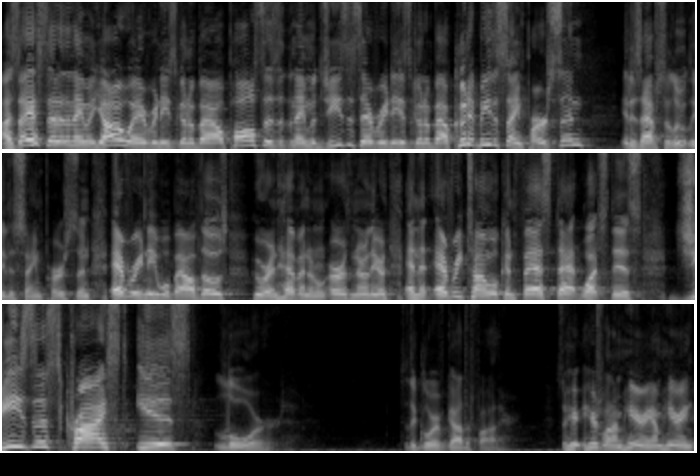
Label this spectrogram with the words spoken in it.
Isaiah said at the name of Yahweh every knee is going to bow. Paul says at the name of Jesus every knee is going to bow. Could it be the same person? It is absolutely the same person. Every knee will bow of those who are in heaven and on earth and under the earth, and that every tongue will confess that, watch this, Jesus Christ is Lord, to the glory of God the Father. So here, here's what I'm hearing I'm hearing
